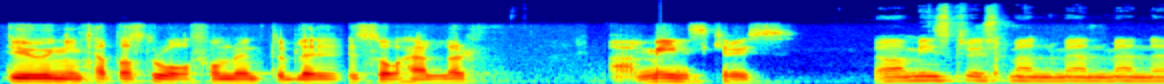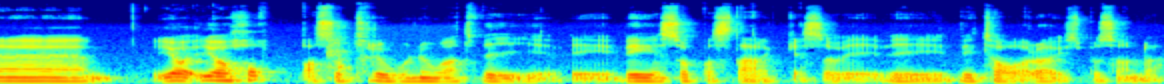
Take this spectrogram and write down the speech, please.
det är ju ingen katastrof om det inte blir så heller. Ja, minst kryss. Ja, minst kryss, men, men, men eh, jag, jag, hoppas och tror nog att vi, vi, vi är så pass starka så vi, vi, vi tar ÖIS på söndag.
